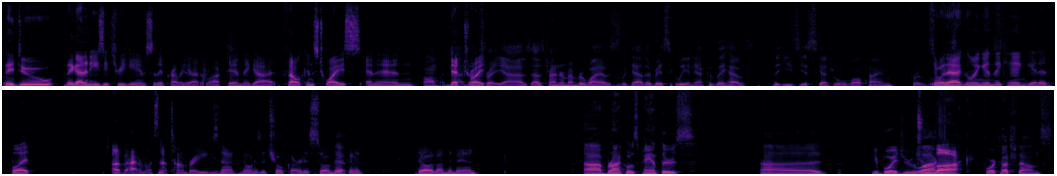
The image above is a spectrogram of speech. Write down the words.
They do. They got an easy three games, so they probably Yeah. got it locked in. They got Falcons twice, and then Oh my god, Detroit. that's right. Yeah, I was I was trying to remember why I was like, yeah, they're basically in yeah, because they have the easiest schedule of all time for. The so with that going in, they can't get it. But I, I don't know. It's not Tom Brady. He's not known as a choke artist, so I'm not gonna dog on the man. Uh, Broncos Panthers. Uh, your boy Drew, Drew Lock, Lock, four touchdowns.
